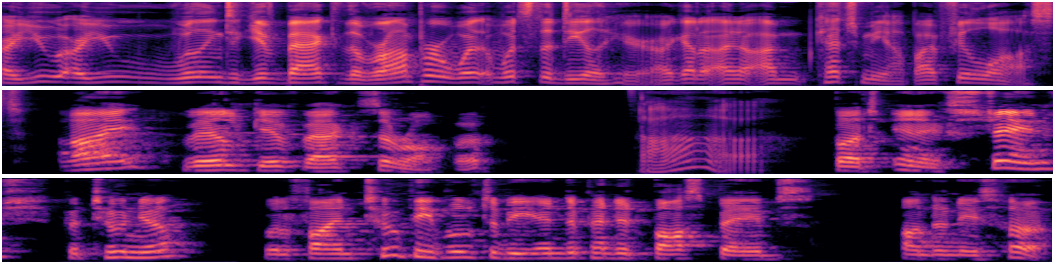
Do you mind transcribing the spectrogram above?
are you are you willing to give back the romper? What what's the deal here? I got. to I'm catch me up. I feel lost. I will give back the romper, Ah. but in exchange, Petunia will find two people to be independent boss babes underneath her.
